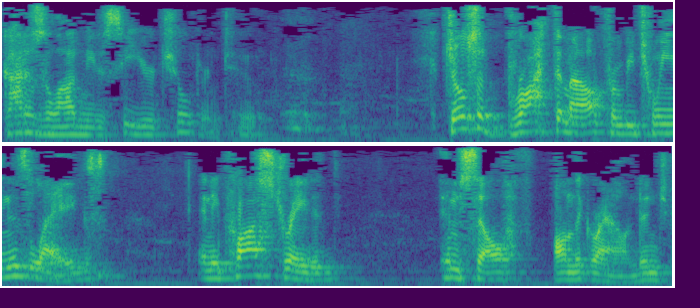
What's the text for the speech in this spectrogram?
God has allowed me to see your children too. Joseph brought them out from between his legs, and he prostrated himself on the ground. And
